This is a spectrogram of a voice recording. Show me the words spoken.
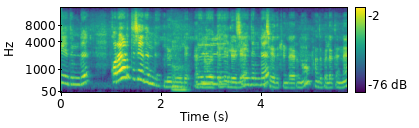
ചെയ്തിട്ടുണ്ട്. കുറെ അടുത്ത് ചെയ്തിട്ടുണ്ട്. ലുലുവിൽ എറണാകുളത്ത് ലുലുവിൽ ലുലുവിൽ ചെയ്തിട്ടുണ്ട്. ചെയ്തിട്ടുണ്ടായിരുന്നു. അതുപോലെ തന്നെ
